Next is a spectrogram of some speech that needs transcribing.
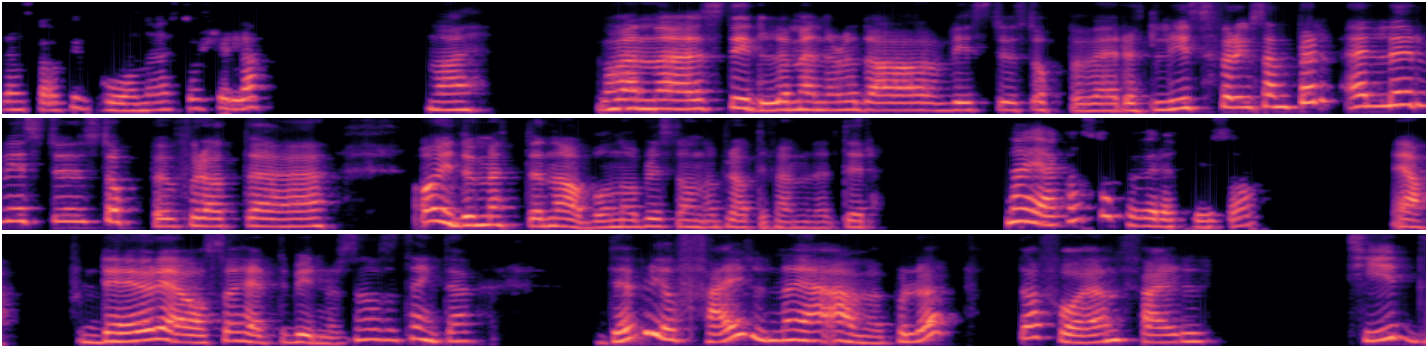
den skal jo ikke gå når jeg står stille. Nei. Men eh, stille mener du da hvis du stopper ved rødt lys f.eks., eller hvis du stopper for at eh, Oi, du møtte naboen og blir stående og prate i fem minutter. Nei, jeg kan stoppe ved rødt lys òg. Ja, for det gjorde jeg også helt i begynnelsen. Og så tenkte jeg det blir jo feil når jeg er med på løp. Da får jeg en feil tid,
